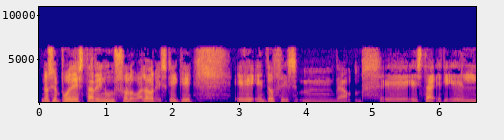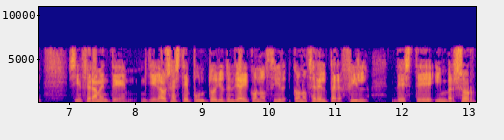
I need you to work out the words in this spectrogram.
No se puede estar en un solo valor, es que hay que eh, entonces, mm, eh, está, el, sinceramente, llegados a este punto, yo tendría que conocer, conocer el perfil de este inversor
